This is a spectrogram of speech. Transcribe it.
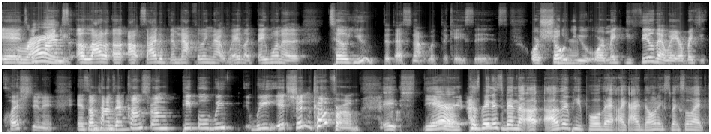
and sometimes a lot of uh, outside of them not feeling that way like they want to tell you that that's not what the case is or show Yeah. you or make you feel that way or make you question it and sometimes that Mhm. comes from people we we it shouldn't come from It's yeah, because then it's been the o other people that, like, I don't expect. So, like,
